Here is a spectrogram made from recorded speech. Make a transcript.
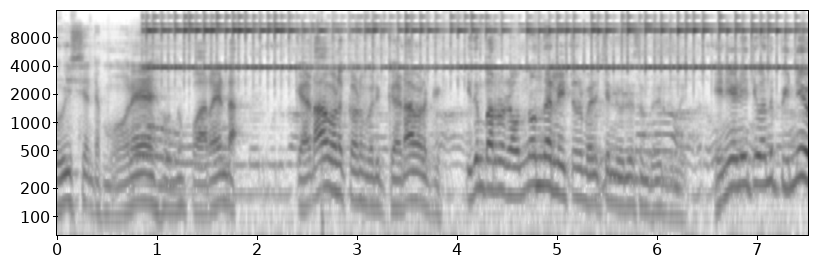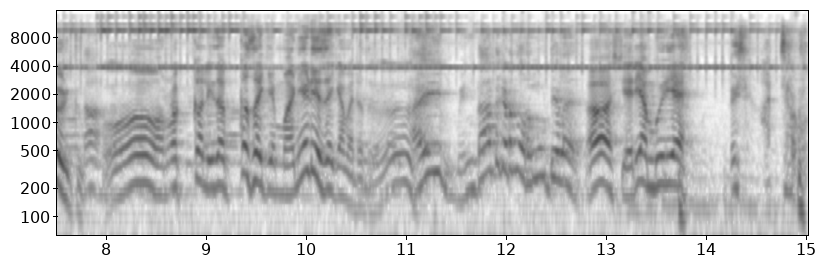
ഓയിശ് എന്റെ മോനെ ഒന്നും പറയണ്ട. കെടാ വിളക്കാണ് ഒരു കെടാ വിളക്ക് ഇതും പറഞ്ഞ ഒരു ഒന്നൊന്നര ലിറ്റർ വെളിച്ചെണ്ണ ഒരു ദിവസം തീർക്കുന്നത്. ഇനി എണീറ്റ് വന്ന് പിന്നെ ഒഴിക്കും. ഓ ഉറക്കല്ല ഇതൊക്കെ സഹിക്കും മണിയടിയെ സഹിക്കാൻ ഉറങ്ങൂട്ടികളെ. ഓ ശരി അമ്പൂരിയെ. ഇതൊക്കെയല്ലേ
